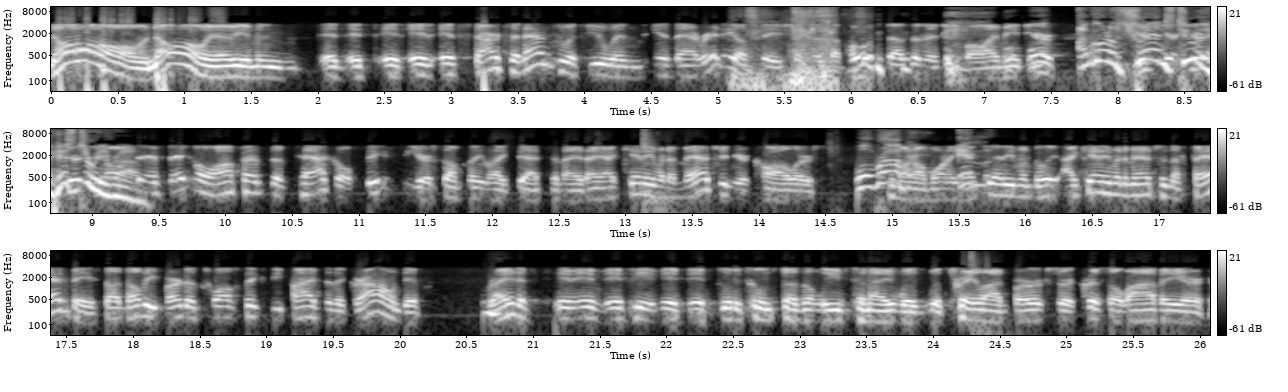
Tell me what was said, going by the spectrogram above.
No, no. I mean, it it, it, it starts and ends with you in, in that radio station, and the booth doesn't it, Evo? I mean, you're. I'm going to trends you're, too, the history, you know. If they go offensive tackle, safety, or something like that tonight, I, I can't even imagine your callers well, Rob, tomorrow morning. Im- I can't even believe. I can't even imagine the fan base. They'll, they'll be burning twelve sixty five to the ground if. Right, if if if if, if, if Gutekunst doesn't leave tonight with with Treylon Burks or Chris Olave or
